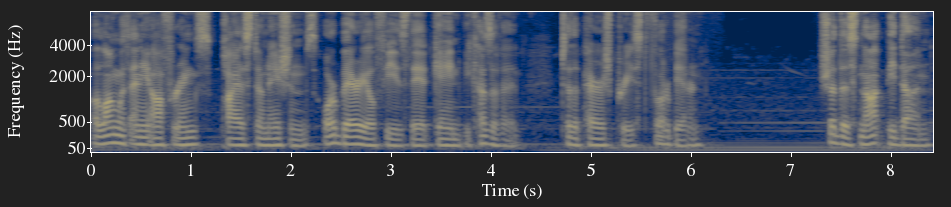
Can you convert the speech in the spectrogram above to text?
along with any offerings, pious donations, or burial fees they had gained because of it, to the parish priest Thorbjorn. Should this not be done,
